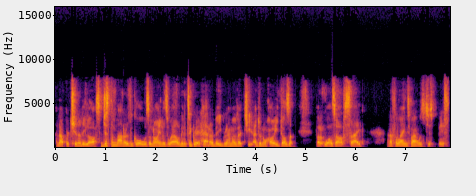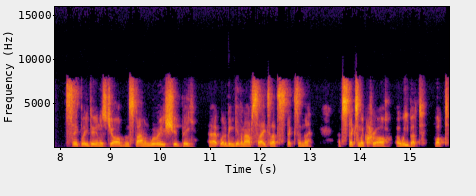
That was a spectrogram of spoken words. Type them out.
an opportunity loss. And just the manner of the goal was annoying as well. I mean, it's a great header by Ibrahimovic. I don't know how he does it, but it was offside. And if the linesman was just basically doing his job and standing where he should be, uh, would have been given offside. So that sticks in the that sticks in the craw a wee bit. But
